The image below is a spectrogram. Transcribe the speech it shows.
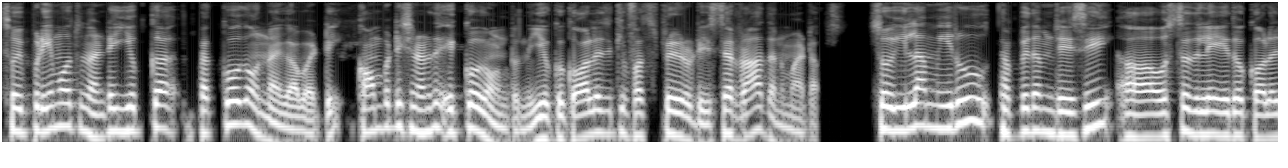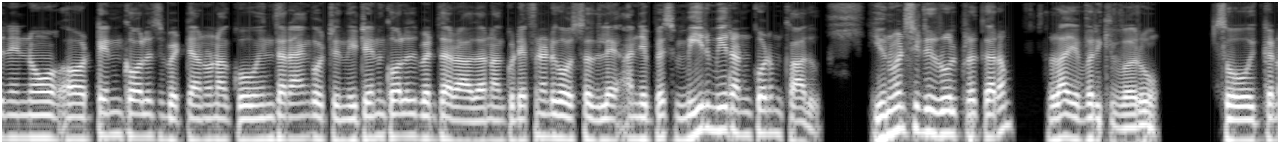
సో ఇప్పుడు ఏమవుతుందంటే ఈ యొక్క తక్కువగా ఉన్నాయి కాబట్టి కాంపిటీషన్ అనేది ఎక్కువగా ఉంటుంది. ఈ యొక్క కాలేజ్‌కి ఫస్ట్ ప్రయారిటీ ఇస్తే రాదనమాట. సో ఇలా మీరు తప్పిదం చేసి వస్తుందిలే ఏదో కాలేజ్ నేను టెన్ కాలేజ్ పెట్టాను. నాకు ఇంత ర్యాంక్ వచ్చింది. 10 కాలేజ్ పెడితే రాదా? నాకు డెఫినెట్గా వస్తుందిలే అని చెప్పేసి మీరు మీరు అనుకోవడం కాదు. యూనివర్సిటీ రూల్ ప్రకారం అలా ఎవరికి ఇవ్వరు సో ఇక్కడ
